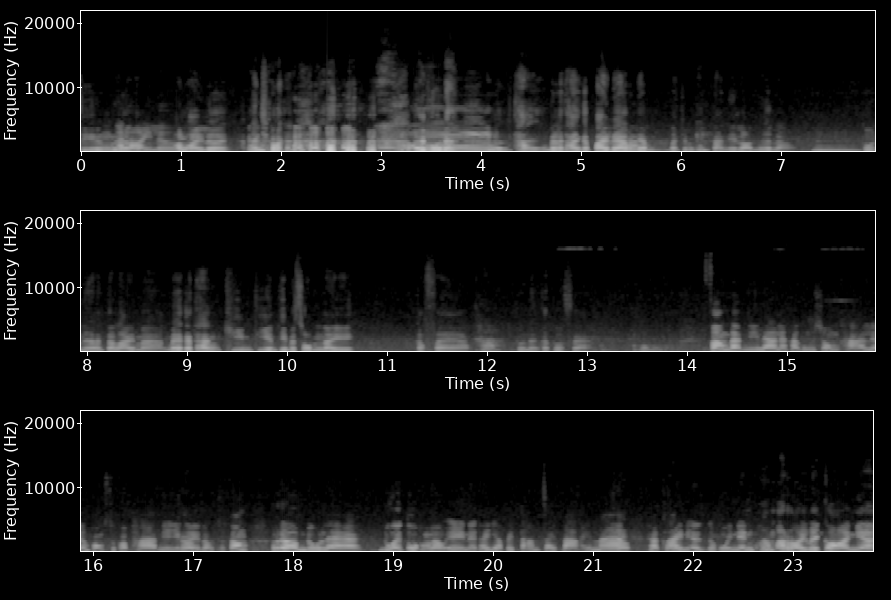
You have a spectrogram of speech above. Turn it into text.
สีเหลืองๆอร่อยเลยอร่อยเลยอันจะมาไอ้พวกนั้นทานเวลาทานเข้าไปแล้วค่ะเนี่ยมันจะไปอุดตันในหลอดเลือดเรา อืมตัวนั้นอันตรายมาก แม้กระทั่งครีมเทียมที่ผสมในกาแฟ ค่ะตัวนั้นก็ตัวแสบโอ้โห ฟังแบบนี้แล้วนะคะคุณผู้ชมคะเรื่องของสุขภาพเนี่ยยังไงครับเราจะต้องเริ่มดูแลด้วยตัวของเราเองนะคะอย่าไปตามใจปากให้มาก ครับ ถ้าใครเนี่ยโอ้โหเน้นความอร่อยไว้ก่อนเนี่ย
